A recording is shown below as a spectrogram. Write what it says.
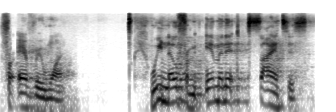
for everyone. We know from eminent scientists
